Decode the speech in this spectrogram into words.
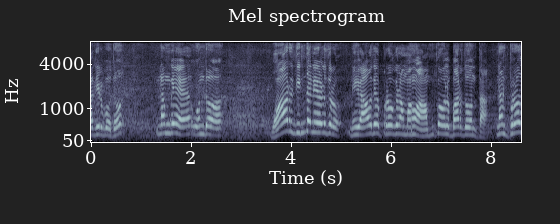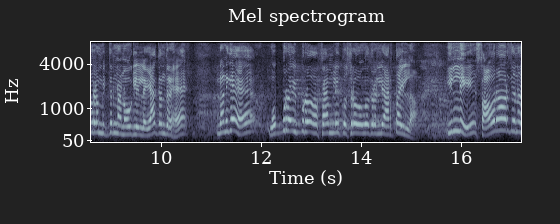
ಆಗಿರ್ಬೋದು, ನಮಗೆ ಒಂದು ವಾರದಿಂದನೇ ಹೇಳಿದ್ರು, ನೀವು ಯಾವುದೇ ಪ್ರೋಗ್ರಾಮ್ ಹಮ್ಕೋಲ್ಬಾರ್ದು ಅಂತ. ನನ್ನ ಪ್ರೋಗ್ರಾಮ್ ಇದ್ದರೆ ನಾನು ಹೋಗಲಿಲ್ಲ. ಯಾಕಂದರೆ ನನಗೆ ಒಬ್ಬರು ಇಬ್ಬರು ಫ್ಯಾಮ್ಲಿಗೋಸ್ಕರ ಹೋಗೋದ್ರಲ್ಲಿ ಅರ್ಥ ಇಲ್ಲ. ಇಲ್ಲಿ ಸಾವಿರಾರು ಜನ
